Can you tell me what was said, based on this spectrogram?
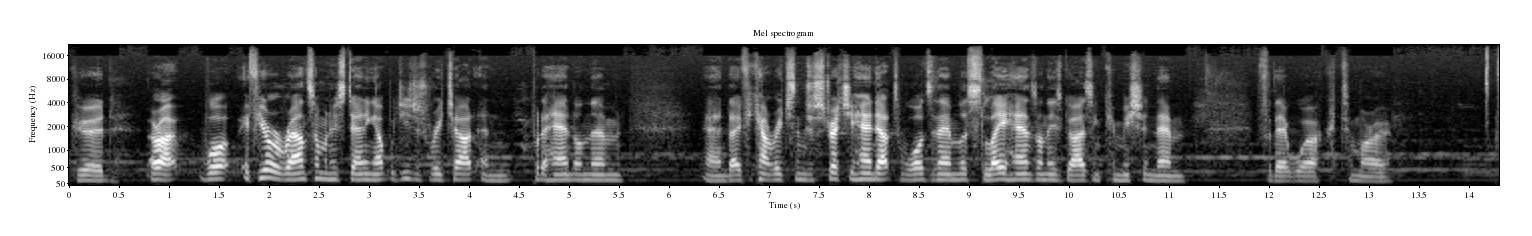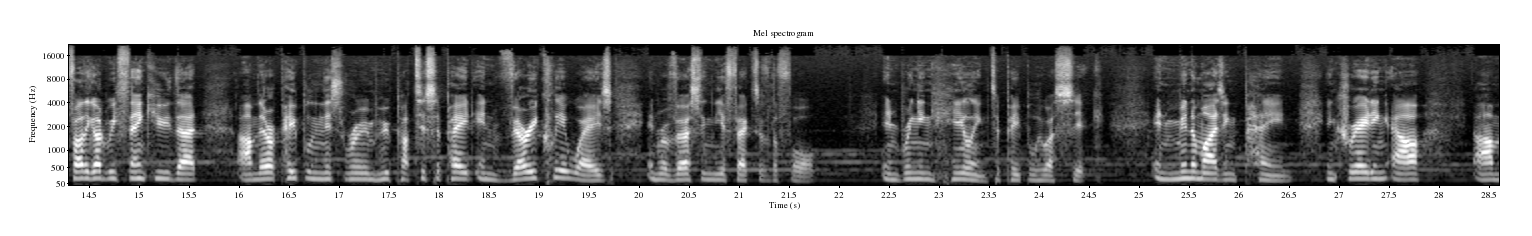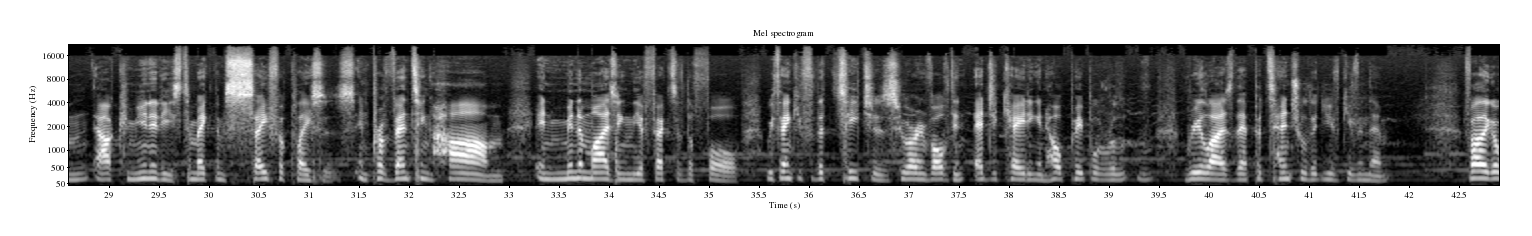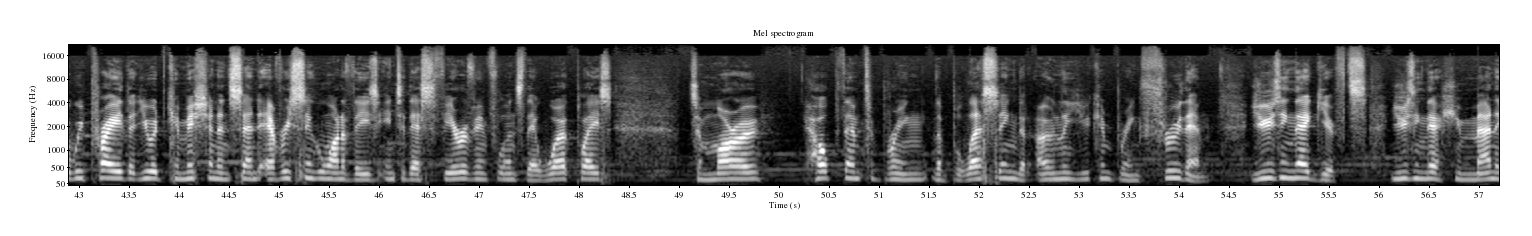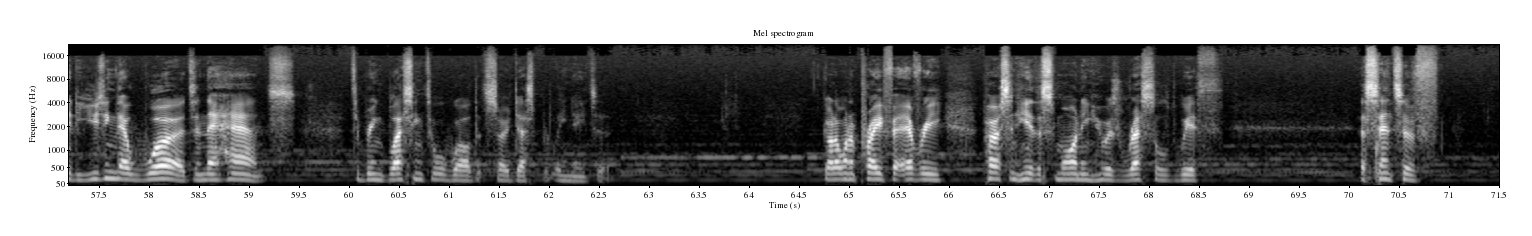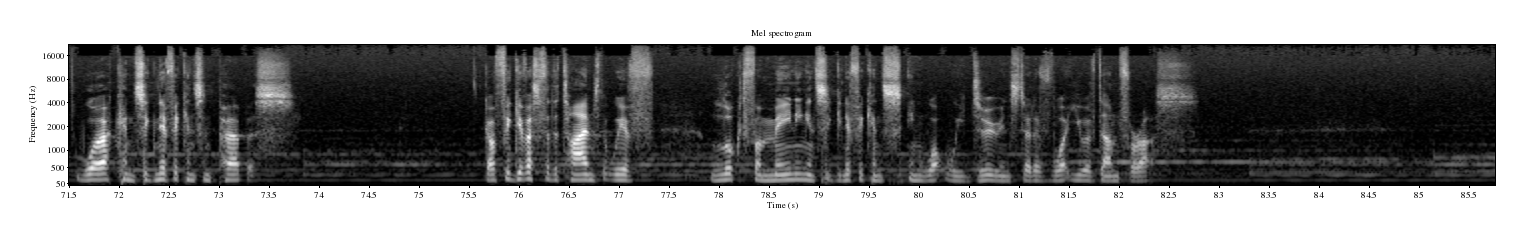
Good. All right. Well, if you're around someone who's standing up, would you just reach out and put a hand on them? And uh, if you can't reach them, just stretch your hand out towards them. Let's lay hands on these guys and commission them for their work tomorrow. Father God, we thank you that um, there are people in this room who participate in very clear ways in reversing the effects of the fall, in bringing healing to people who are sick, in minimizing pain, in creating our, um, our communities to make them safer places, in preventing harm, in minimizing the effects of the fall. We thank you for the teachers who are involved in educating and help people re- realize their potential that you've given them. Father God, we pray that you would commission and send every single one of these into their sphere of influence, their workplace tomorrow. Help them to bring the blessing that only you can bring through them, using their gifts, using their humanity, using their words and their hands to bring blessing to a world that so desperately needs it. God, I want to pray for every person here this morning who has wrestled with a sense of work and significance and purpose. God, forgive us for the times that we have looked for meaning and significance in what we do instead of what you have done for us.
